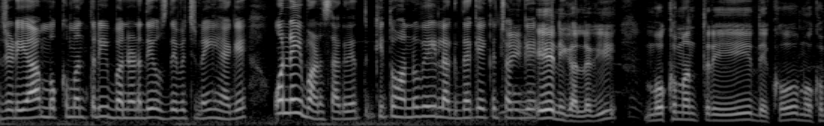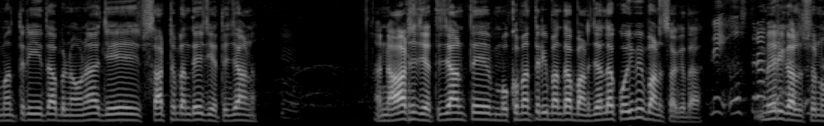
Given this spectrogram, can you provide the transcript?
ਜਿਹੜੇ ਆ ਮੁੱਖ ਮੰਤਰੀ ਬਣਨ ਦੇ ਉਸ ਦੇ ਵਿੱਚ ਨਹੀਂ ਹੈਗੇ ਉਹ ਨਹੀਂ ਬਣ ਸਕਦੇ। ਕਿ ਤੁਹਾਨੂੰ ਵੀ ਇਹ ਲੱਗਦਾ ਕਿ ਇੱਕ ਚੰਗੇ ਇਹ ਨਹੀਂ ਗੱਲ ਲੱਗੀ ਮੁੱਖ ਮੰਤਰੀ ਦੇਖੋ ਮੁੱਖ ਮੰਤਰੀ ਦਾ ਬਣਾਉਣਾ ਜੇ 60 ਬੰਦੇ ਜਿੱਤ ਜਾਣ। 59 ਜਿੱਤ ਜਾਣ ਤੇ ਮੁੱਖ ਮੰਤਰੀ ਬੰਦਾ ਬਣ ਜਾਂਦਾ ਕੋਈ ਵੀ ਬਣ ਸਕਦਾ। ਨਹੀਂ ਉਸ ਤਰ੍ਹਾਂ ਮੇਰੀ ਗੱਲ ਸੁਣੋ।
